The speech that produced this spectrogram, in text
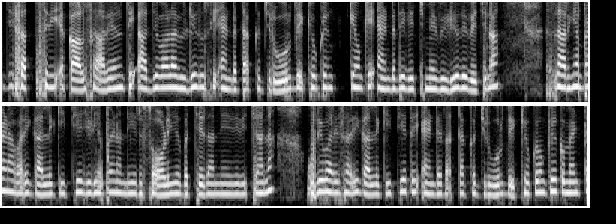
ਜੀ, ਸਤਿ ਸ੍ਰੀ ਅਕਾਲ ਸਾਰਿਆਂ ਨੂੰ ਤੇ ਅੱਜ ਵਾਲਾ ਵੀਡੀਓ ਤੁਸੀਂ ਐਂਡ ਤੱਕ ਜ਼ਰੂਰ ਦੇਖਿਓ ਕਿਉਂ ਕਿਉਂਕਿ ਐਂਡ ਦੇ ਵਿੱਚ ਮੈਂ ਵੀਡੀਓ ਦੇ ਵਿੱਚ ਨਾ ਸਾਰੀਆਂ ਭੈਣਾਂ ਬਾਰੇ ਗੱਲ ਕੀਤੀ ਹੈ, ਜਿਹੜੀਆਂ ਭੈਣਾਂ ਦੀ ਰਸੌਲੀ ਹੈ ਬੱਚੇਦਾਨੇ ਦੇ ਵਿੱਚ ਹੈ ਨਾ ਉਹਦੇ ਬਾਰੇ ਸਾਰੀ ਗੱਲ ਕੀਤੀ ਹੈ ਤੇ ਐਂਡ ਤੱਕ ਜ਼ਰੂਰ ਦੇਖਿਓ, ਕਿਉਂਕਿ ਕਮੈਂਟ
